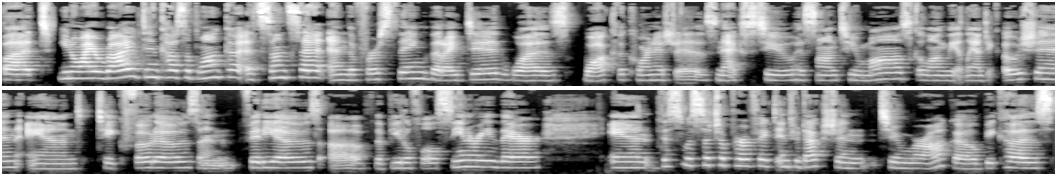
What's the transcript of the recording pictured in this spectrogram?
But, you know, I arrived in Casablanca at sunset, and the first thing that I did was walk the Corniches next to Hassan II Mosque along the Atlantic Ocean and take photos and videos of the beautiful scenery there. And this was such a perfect introduction to Morocco because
